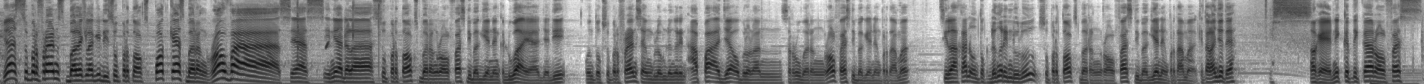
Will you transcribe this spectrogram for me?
Yes, Super Friends, balik lagi di Super Talks Podcast bareng Rolfas. Yes, ini adalah Super Talks bareng Rolfas di bagian yang kedua ya. Jadi untuk Super Friends yang belum dengerin apa aja obrolan seru bareng Rolfas di bagian yang pertama, silakan untuk dengerin dulu Super Talks bareng Rolfas di bagian yang pertama. Kita lanjut ya. Oke, ini ketika Rolfes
